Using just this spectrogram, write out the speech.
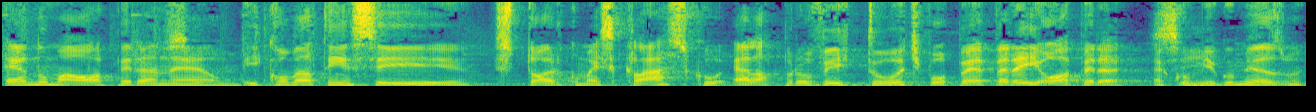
é numa ópera, né? Sim. E como ela tem esse histórico mais clássico, ela aproveitou, tipo, peraí, ópera? É Sim. comigo mesmo.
